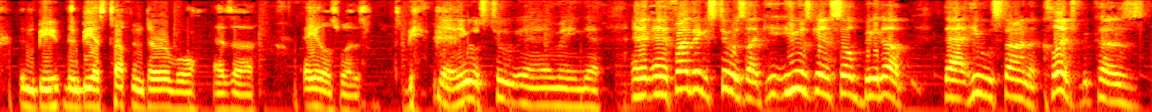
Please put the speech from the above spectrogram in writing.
than be than be as tough and durable as uh, Aidos was. To be Yeah, he was too. Yeah, I mean, yeah. And, and the funny thing is too is like he, he was getting so beat up that he was starting to clinch because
